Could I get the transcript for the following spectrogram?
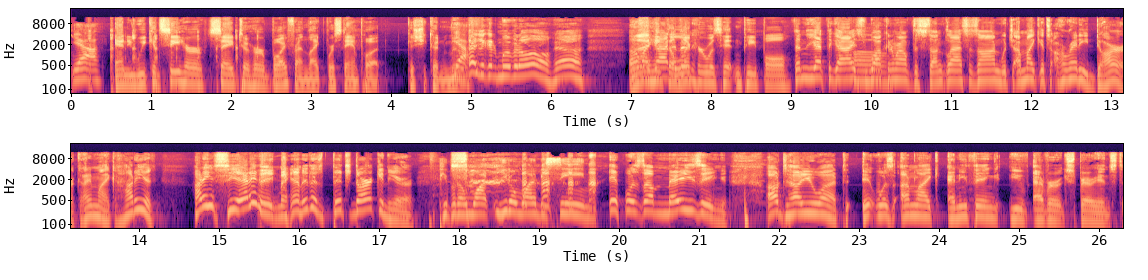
Yeah. and we could see her say to her boyfriend, like, "We're staying put," because she couldn't move. Yeah. Hey, you can move at all. Yeah. Oh And my I think God. the And then- liquor was hitting people. Then you got the guys Oh. walking around with the sunglasses on, which I'm like, it's already dark. I'm like, how do you, how do you see anything, man? It is pitch dark in here. People don't want, you don't want to be seen. It was amazing. I'll tell you what, it was unlike anything you've ever experienced,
